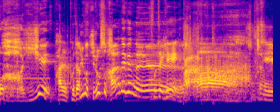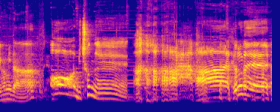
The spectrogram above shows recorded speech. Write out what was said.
와 이게 발 보자. 이거 디럭스 가야 되겠네. 솔직히 아 진짜. 합니다. 아 미쳤네. 아, 아 그러네.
